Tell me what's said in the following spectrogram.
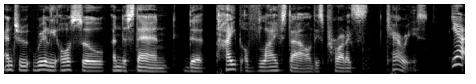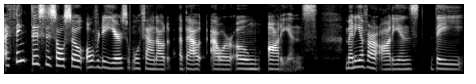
and to really also understand the type of lifestyle these products carries. Yeah, I think this is also over the years we found out about our own audience. Many of our audience, they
